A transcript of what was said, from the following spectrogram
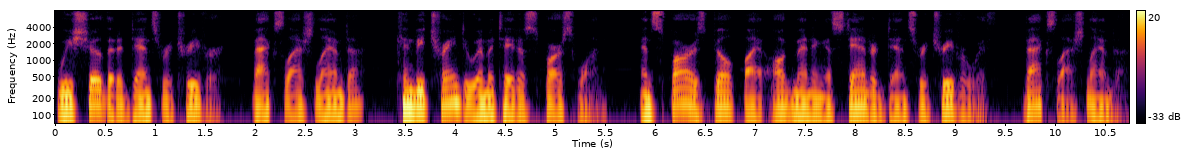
we show that a dense retriever, backslash lambda, can be trained to imitate a sparse one, and SPAR is built by augmenting a standard dense retriever with backslash lambda.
